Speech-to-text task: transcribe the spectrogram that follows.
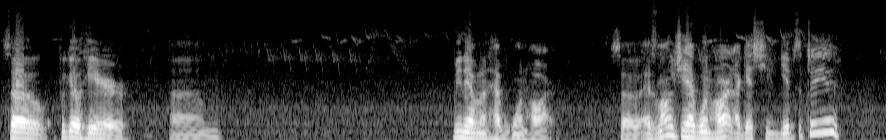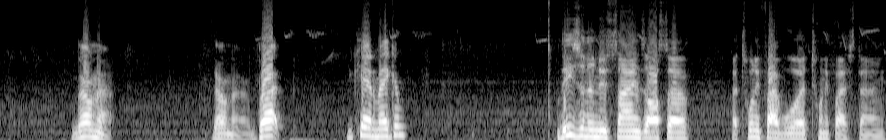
So if we go here, um, me and Evelyn have one heart. So as long as you have one heart, I guess she gives it to you. Don't know. Don't know. But you can make them. These are the new signs also. A 25 wood, 25 stone.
